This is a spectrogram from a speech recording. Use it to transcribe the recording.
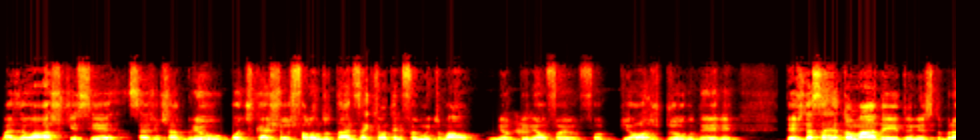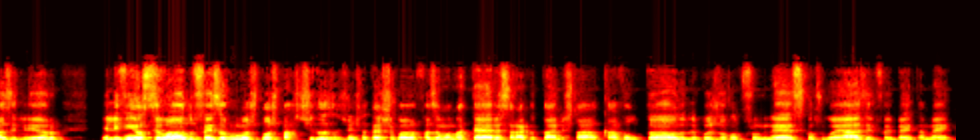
Mas eu acho que se, se a gente abrir o podcast hoje falando do Thales, é que ontem ele foi muito mal. Minha uhum. opinião, foi, foi o pior jogo dele desde essa retomada aí do início do brasileiro. Ele vinha oscilando, fez algumas boas partidas, a gente até chegou a fazer uma matéria, será que o Thales está tá voltando depois do contra o Fluminense, contra o Goiás, ele foi bem também,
